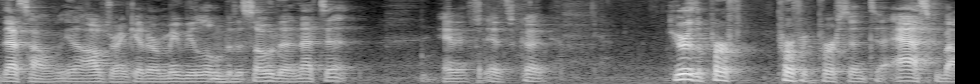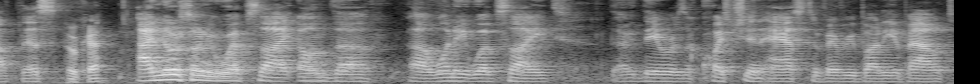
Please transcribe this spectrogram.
That's how you know I'll drink it, or maybe a little mm-hmm. bit of soda, and that's it, and it's it's good. You're the perfect perfect person to ask about this. Okay. I noticed on your website, on the uh, One Eight website, uh, there was a question asked of everybody about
